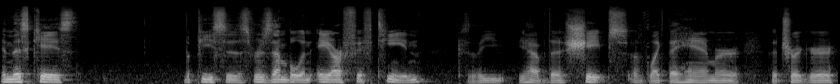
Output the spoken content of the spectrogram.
in this case, the pieces resemble an AR-15 because you, you have the shapes of like the hammer, the trigger,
